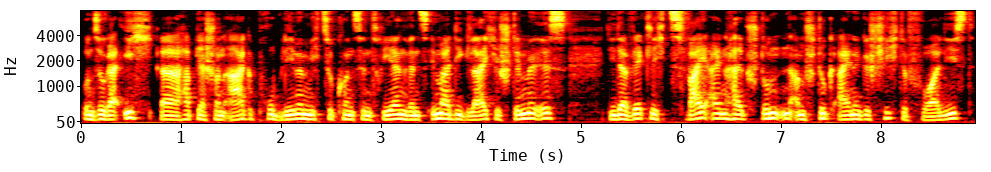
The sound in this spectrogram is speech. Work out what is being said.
Und sogar ich äh, habe ja schon arge Probleme, mich zu konzentrieren, wenn es immer die gleiche Stimme ist die da wirklich zweieinhalb Stunden am Stück eine Geschichte vorliest.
